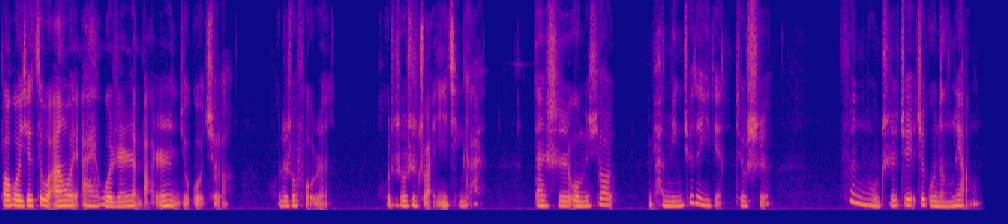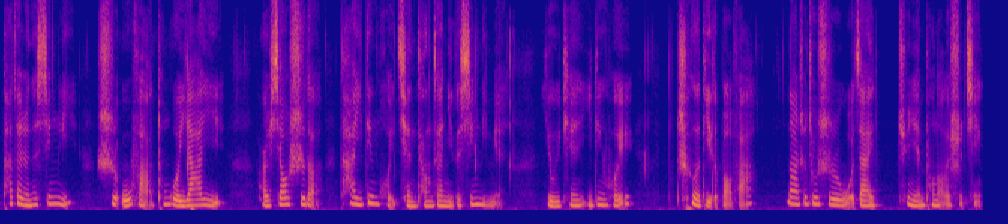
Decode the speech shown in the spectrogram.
包括一些自我安慰，哎，我忍忍吧，忍忍就过去了，或者说否认，或者说是转移情感。但是我们需要很明确的一点就是。愤怒这这这股能量，它在人的心里是无法通过压抑而消失的，它一定会潜藏在你的心里面，有一天一定会彻底的爆发。那这就是我在去年碰到的事情。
